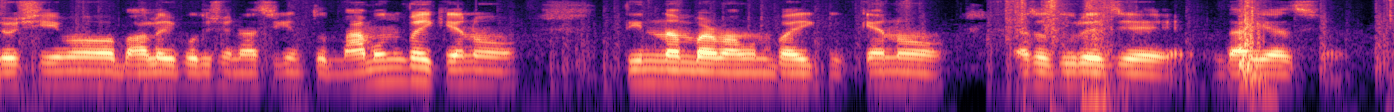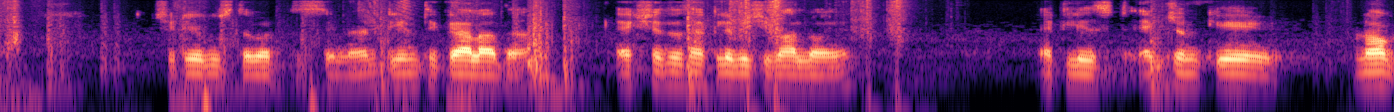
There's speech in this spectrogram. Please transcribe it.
জসিমও ভালোই পজিশন আছে, কিন্তু মামুন ভাই কেন? তিন নাম্বার মামুন ভাই কেন এত দূরে যে দাঁড়িয়ে আছে? সেটাই বুঝতে পারতেছি না। টিম থেকে আলাদা। একসাথে থাকলে বেশি ভালো হয়। অ্যাটলিস্ট একজনকে নক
